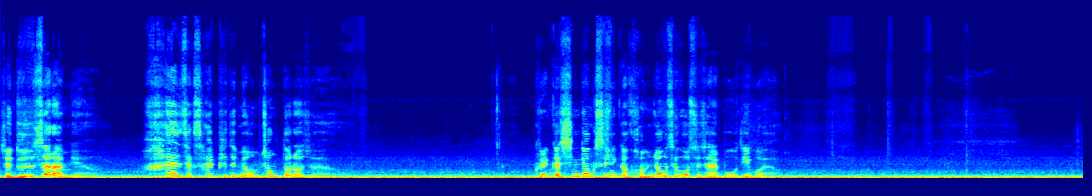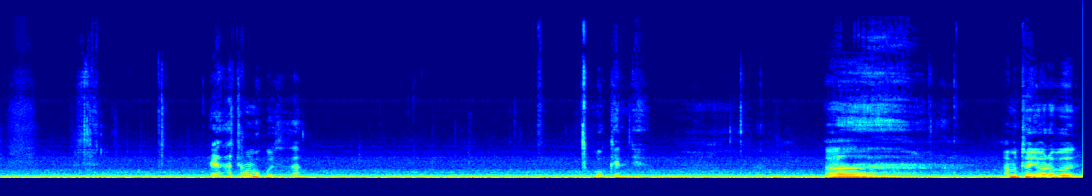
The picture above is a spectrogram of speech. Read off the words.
제 눈사람이에요. 하얀색 살피듬이 엄청 떨어져요. 그러니까 신경 쓰니까 검정색 옷을 잘 못 입어요. 그냥 사탕 먹고 있어서. 못캔디 아 아무튼 여러분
